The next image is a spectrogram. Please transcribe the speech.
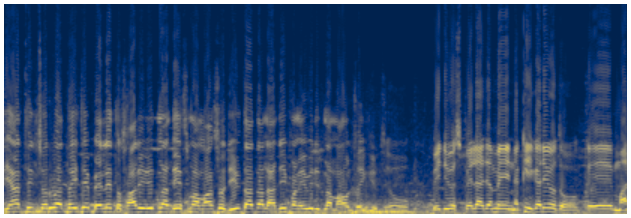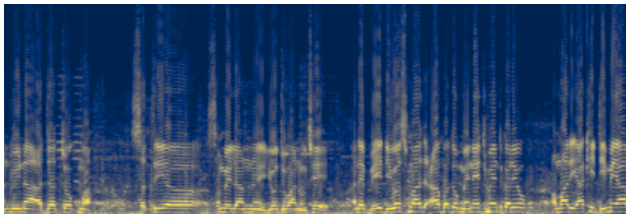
ત્યારથી શરૂઆત થઈ છે. પહેલે તો સારી રીતના દેશમાં માણસો જીવતા હતા ને હજી પણ એવી રીતના માહોલ થઈ ગયો છે. બે દિવસ પહેલાં જ અમે નક્કી કર્યો હતો કે માંડવીના આઝાદ ચોકમાં ક્ષત્રિય સંમેલનને યોજવાનું છે અને બે દિવસમાં જ આ બધો મેનેજમેન્ટ કર્યો. અમારી આખી ટીમે આ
